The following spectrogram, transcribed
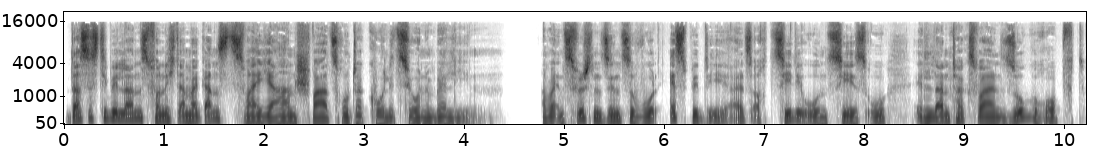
Das ist die Bilanz von nicht einmal ganz zwei Jahren schwarz-roter Koalition in Berlin. Aber inzwischen sind sowohl SPD als auch CDU und CSU in Landtagswahlen so gerupft,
